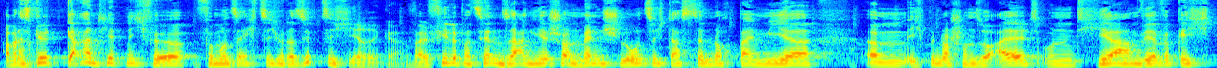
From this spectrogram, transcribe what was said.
Aber das gilt garantiert nicht für 65- oder 70-Jährige, weil viele Patienten sagen hier schon, Mensch, lohnt sich das denn noch bei mir? Ähm, ich bin doch schon so alt und hier haben wir wirklich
